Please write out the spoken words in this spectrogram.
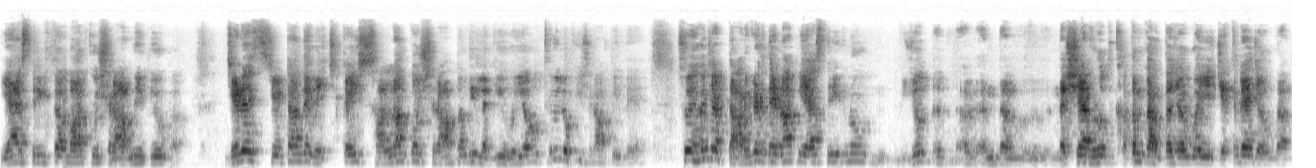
ਜਾਂ ਇਸ ਤਰੀਕ ਤੋਂ ਬਾਅਦ ਕੋਈ ਸ਼ਰਾਬ ਨਹੀਂ ਪੀਊਗਾ। ਜਿਹੜੇ ਸਟੇਟਾਂ ਦੇ ਵਿੱਚ ਕਈ ਸਾਲਾਂ ਤੋਂ ਸ਼ਰਾਬਬੰਦੀ ਲੱਗੀ ਹੋਈ ਆ ਉੱਥੇ ਵੀ ਲੋਕੀ ਸ਼ਰਾਬ ਪੀਂਦੇ ਆ। ਸੋ ਇਹੋ ਜਿਹਾ ਟਾਰਗੇਟ ਦੇਣਾ ਵੀ ਇਸ ਤਰੀਕ ਨੂੰ ਯੁੱਧ ਅਹ, ਅਹ, ਖਤਮ ਕਰਦਾ ਜਾਊਗਾ ਇਹ ਜਿੱਤ ਲਿਆ ਜਾਊਗਾ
